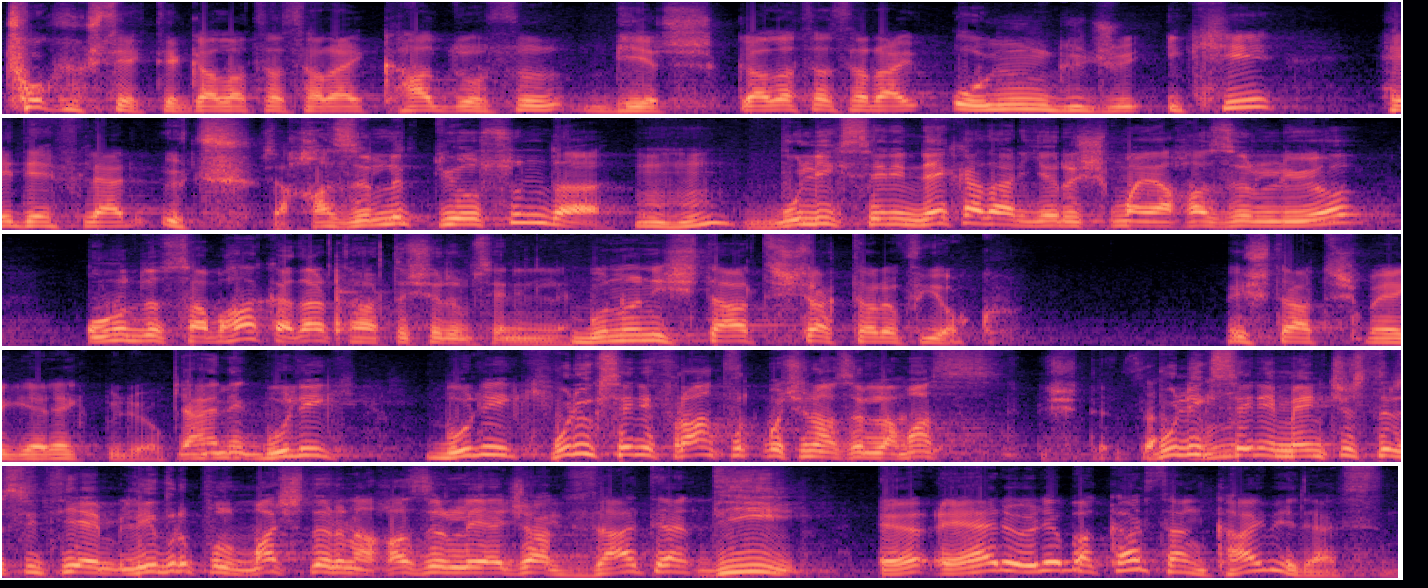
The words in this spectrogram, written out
çok yüksekti Galatasaray kadrosu 1. Galatasaray oyun gücü 2. Hedefler 3. İşte hazırlık diyorsun da bu lig seni ne kadar yarışmaya hazırlıyor onu da sabaha kadar tartışırım seninle. Bunun hiç tartışacak tarafı yok. Hiç tartışmaya gerek bile yok. Yani- bu lig bu lig Bu lig seni Frankfurt maçına hazırlamaz. İşte bu lig seni Manchester City'ye, Liverpool maçlarına hazırlayacak zaten değil. E- eğer öyle bakarsan kaybedersin.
